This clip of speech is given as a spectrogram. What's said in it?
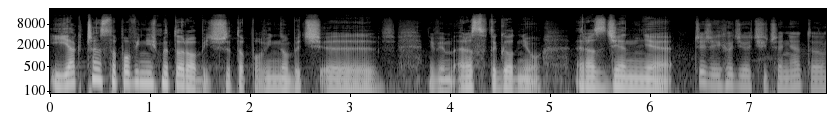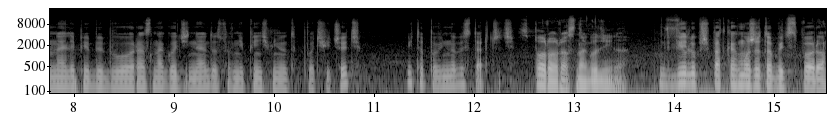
i jak często powinniśmy to robić? Czy to powinno być, e, nie wiem, raz w tygodniu, raz dziennie? Czy jeżeli chodzi o ćwiczenia, to najlepiej by było raz na godzinę, dosłownie 5 minut poćwiczyć i to powinno wystarczyć. Sporo raz na godzinę. W wielu przypadkach może to być sporo.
